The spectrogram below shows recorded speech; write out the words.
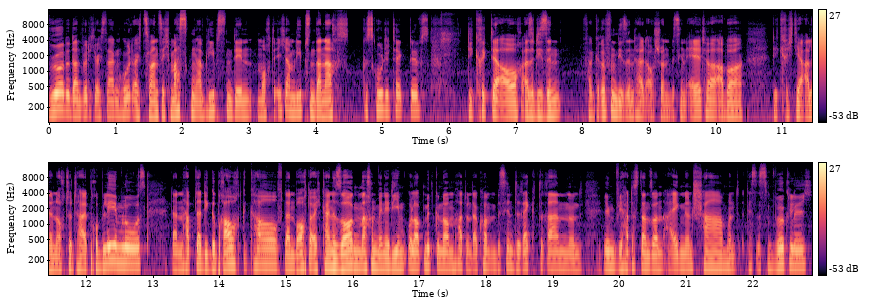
würde, dann würde ich euch sagen, holt euch 20 Masken am liebsten, den mochte ich am liebsten. Danach School Detectives, die kriegt ihr auch, also die sind vergriffen, die sind halt auch schon ein bisschen älter, aber die kriegt ihr alle noch total problemlos. Dann habt ihr die gebraucht gekauft, dann braucht ihr euch keine Sorgen machen, wenn ihr die im Urlaub mitgenommen habt und da kommt ein bisschen Dreck dran und irgendwie hat es dann so einen eigenen Charme und das ist wirklich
